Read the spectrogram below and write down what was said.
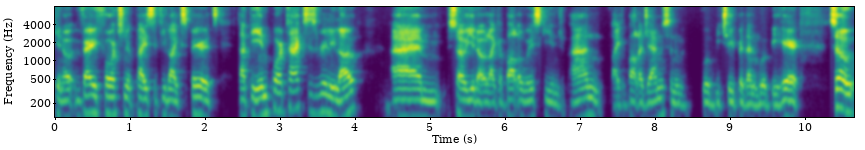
you know, very fortunate place if you like spirits that the import tax is really low. Um, so you know, like a bottle of whiskey in Japan, like a bottle of Jameson would, would be cheaper than it would be here. So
